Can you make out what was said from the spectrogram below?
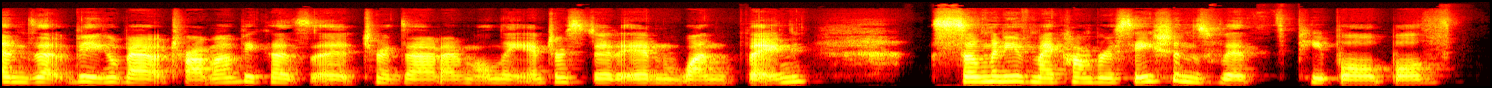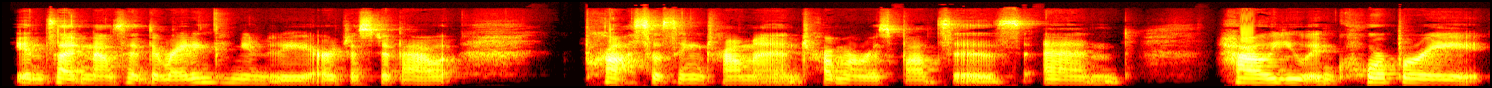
ends up being about trauma because it turns out I'm only interested in one thing. So many of my conversations with people, both inside and outside the writing community, are just about processing trauma and trauma responses and how you incorporate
